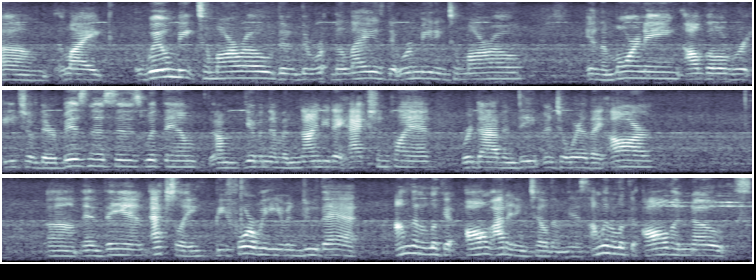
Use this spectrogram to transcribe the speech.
Um, like we'll meet tomorrow. The, the the lay is that we're meeting tomorrow in the morning. I'll go over each of their businesses with them. I'm giving them a 90 day action plan. We're diving deep into where they are. Um, and then, actually, before we even do that, I'm going to look at all, I didn't even tell them this. I'm going to look at all the notes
